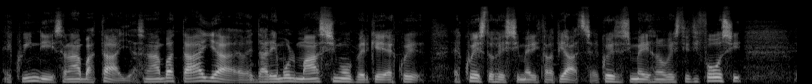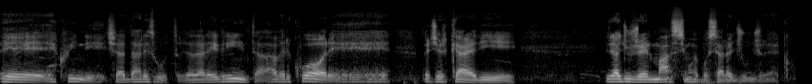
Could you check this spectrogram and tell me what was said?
e quindi sarà una battaglia, sarà una battaglia, eh, daremo il massimo perché è, que è, questo che si merita la piazza, è questo che si meritano questi tifosi e, e quindi c'è da dare tutto, c'è da dare grinta, aver cuore e, per cercare di, di, raggiungere il massimo che possiamo raggiungere. Ecco.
